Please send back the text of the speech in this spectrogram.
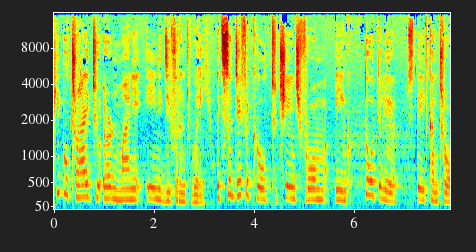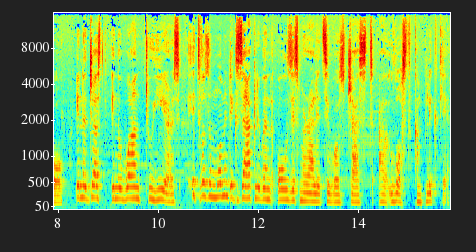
People tried to earn money any different way. It's so difficult to change from being totally state control in a just in a one two years it was a moment exactly when all this morality was just uh, lost completely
